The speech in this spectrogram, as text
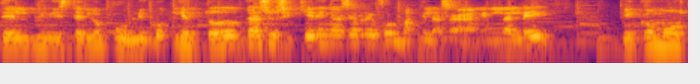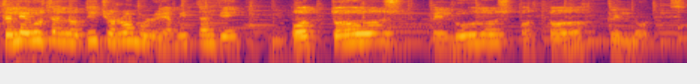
del Ministerio Público y en todo caso si quieren hacer reformas que las hagan en la ley. Y como a usted le gustan los dichos, Rómulo, y a mí también, o todos peludos o todos pelones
